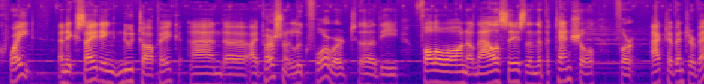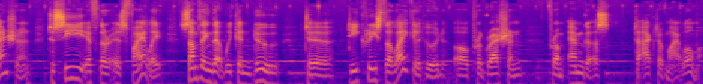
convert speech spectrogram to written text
quite an exciting new topic, and uh, I personally look forward to the follow on analysis and the potential for active intervention to see if there is finally something that we can do to decrease the likelihood of progression from MGUS to active myeloma.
